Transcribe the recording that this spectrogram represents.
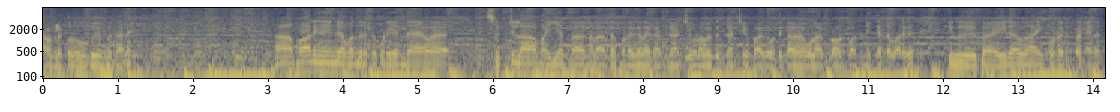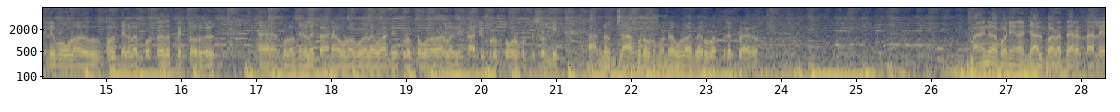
அவங்களுக்கு ஒரு ஊக்குவிப்பு தானே பாருங்கள் பாருங்க இங்கே வந்திருக்கக்கூடிய இந்த சுற்றுலா மையத்தால் நடத்தப்படுகிற கண்காட்சி உணவு கண்காட்சியை பார்க்கறதுக்காக உலக க்ரௌட் பார்த்து நிற்கின்ற பாருங்க. இது இப்போ இரவு ஆகி கொண்டு இருக்கிற நேரத்தில் இப்போ உலக குழந்தைகளை கொண்டு பெற்றோர்கள் குழந்தைகளுக்கான உணவுகளை வாங்கி கொடுக்க உணவர்களுக்கு காட்டி கொடுக்க கொடுத்து சொல்லி நாங்களும் சாப்பிடணும் உலக பேர் வந்திருக்கிறாங்க பனங்காப்பணியான யாழ்ப்பாணத்தார் என்றாலே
